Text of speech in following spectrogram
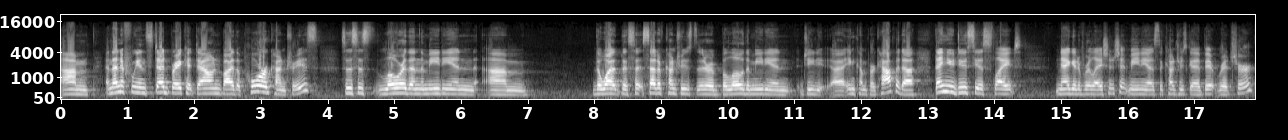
Um, and then if we instead break it down by the poorer countries, so this is lower than the median, um, the, the set of countries that are below the median GD, uh, income per capita, then you do see a slight negative relationship, meaning as the countries get a bit richer,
